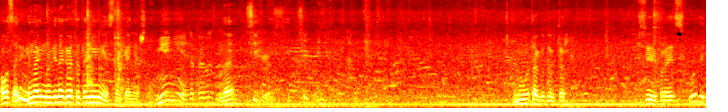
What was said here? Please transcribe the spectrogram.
А вот смотри, виноград, ну, виноград это не местный, конечно. Не-не, это привозные. Да? Сидрус. Сидрус. Ну, вот так вот, доктор, все и происходит.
